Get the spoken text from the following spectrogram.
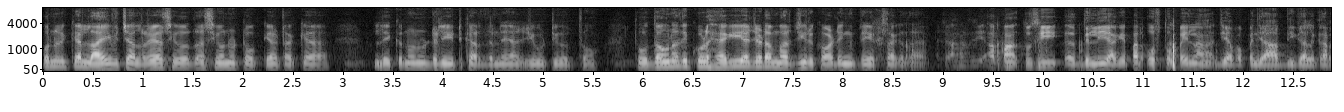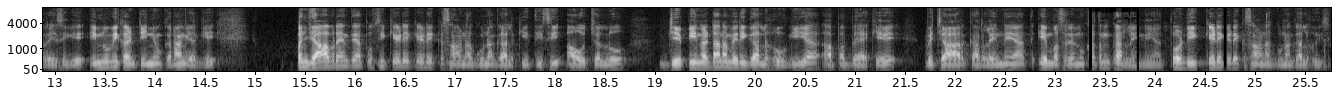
ਉਹਨਾਂ ਨੇ ਕਿਹਾ ਲਾਈਵ ਚੱਲ ਰਿਹਾ ਸੀ, ਉਹ ਅਸੀਂ ਉਹਨੂੰ ਟੋਕਿਆ ਟਾਕਿਆ ਲੇਕਿਨ ਉਹਨੂੰ ਡਿਲੀਟ ਕਰ ਦਿੰਦੇ ਆ YouTube ਤੋਂ। ਤਾਂ ਉਦਾਂ ਉਹਨਾਂ ਦੇ ਕੋਲ ਹੈਗੀ ਆ ਜਿਹੜਾ ਮਰਜ਼ੀ ਰਿਕਾਰਡਿੰਗ ਦੇਖ ਸਕਦਾ ਹੈ। ਅੱਛਾ ਹਾਂ ਜੀ ਆਪਾਂ ਤੁਸੀਂ ਅ, ਦਿੱਲੀ ਆ ਗਏ ਪਰ ਉਸ ਤੋਂ ਪਹਿਲਾਂ ਜੇ ਆਪਾਂ ਪੰਜਾਬ ਦੀ ਗੱਲ ਕਰ ਰਹੇ ਸੀਗੇ ਇਹਨੂੰ ਵੀ ਕੰਟੀਨਿਊ ਕਰਾਂਗੇ ਅੱਗੇ। ਪੰਜਾਬ ਰਹਿੰਦਿਆਂ ਤੁਸੀਂ ਕਿਹੜੇ ਕਿਹੜੇ ਕਿਸਾਨ ਆਗੂ ਨਾਲ ਗੱਲ ਕੀਤੀ ਸੀ? ਆਓ ਚੱਲੋ ਜੇਪੀ ਨੱਡਾ ਨਾਲ ਮੇਰੀ ਗੱਲ ਹੋ ਗਈ ਆ ਆਪਾਂ ਬਹਿ ਕੇ ਵਿਚਾਰ ਕਰ ਲੈਂਦੇ ਆ ਤੇ ਇਹ ਮਸਲੇ ਨੂੰ ਖਤਮ ਕਰ ਲੈਂਦੇ ਆ ਤੁਹਾਡੀ ਕਿਹੜੇ ਕਿਹੜੇ ਕਿਸਾਨ ਆਗੂ ਨਾਲ ਗੱਲ ਹੋਈ ਸੀ?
